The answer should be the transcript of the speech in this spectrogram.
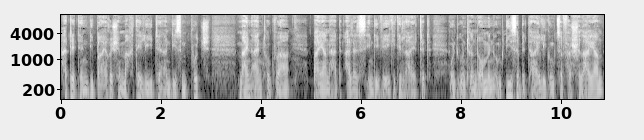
hatte denn die bayerische Machtelite an diesem Putsch? Mein Eindruck war, Bayern hat alles in die Wege geleitet und unternommen, um diese Beteiligung zu verschleiern,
